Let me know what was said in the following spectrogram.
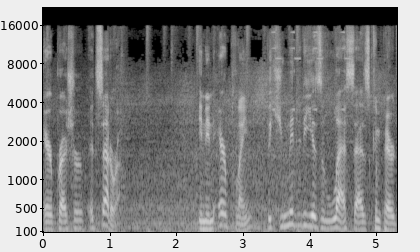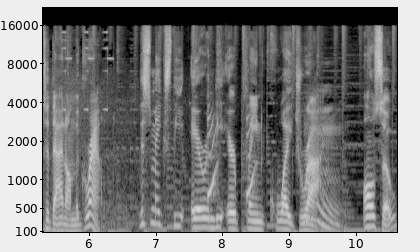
air pressure, etc. In an airplane, the humidity is less as compared to that on the ground. This makes the air in the airplane quite dry. Hmm. Also,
